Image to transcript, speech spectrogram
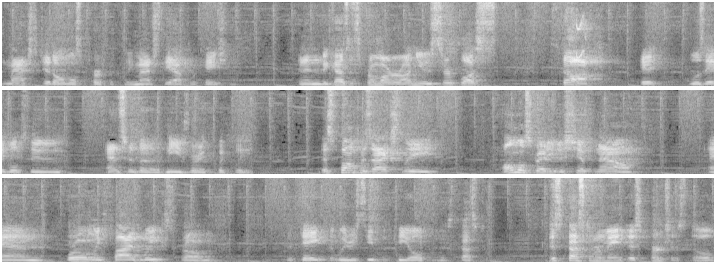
matched it almost perfectly, matched the application. And then because it's from our unused surplus stock, it was able to answer the need very quickly. This pump is actually almost ready to ship now, and we're only five weeks from the date that we received the PO from this customer. This customer made this purchase though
